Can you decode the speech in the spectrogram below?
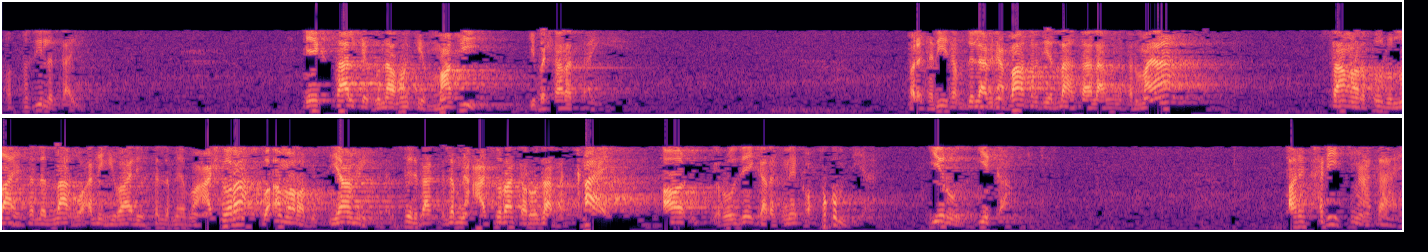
اور فضیلت آئی۔ ایک سال کے گناہوں کی معافی کی بشارت آئی۔ اور حدیث عبداللہ بن عباس رضی اللہ تعالیٰ نے فرمایا سام رسول اللہ صلی اللہ علیہ وآلہ وسلم عاشورہ و امر سیامی رسول اللہ علیہ وسلم نے عاشورہ کا روزہ رکھا ہے۔ اور روزے کا رکھنے کا حکم دیا یہ روز، یہ کام۔ اور ایک حدیث میں آتا ہے،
